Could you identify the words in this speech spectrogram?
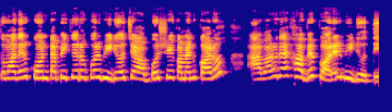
তোমাদের কোন টপিকের ওপর ভিডিও চাই অবশ্যই কমেন্ট করো। আবারও দেখা হবে পরের ভিডিওতে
